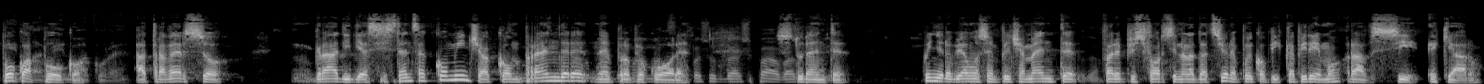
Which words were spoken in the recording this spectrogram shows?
poco a poco, attraverso gradi di assistenza, comincia a comprendere nel proprio cuore. Studente, quindi dobbiamo semplicemente fare più sforzi nella dazione e poi capi- capiremo? Rav, sì, è chiaro.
